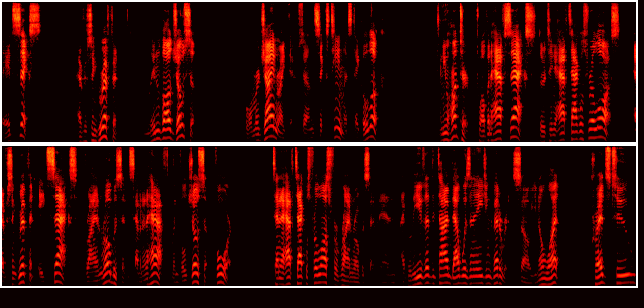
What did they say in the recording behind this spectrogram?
They had 6. Everson Griffen, Linval Joseph, former Giant right there, 2016. Let's take a look. Danielle Hunter, 12 and a half sacks, 13 and a half tackles for a loss. Everson Griffen, 8 sacks. Brian Robison, 7 and. Linval Joseph, 4. 10 and a half tackles for a loss for Brian Robison. And I believe at the time that was an aging veteran. So, you know what? Creds to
